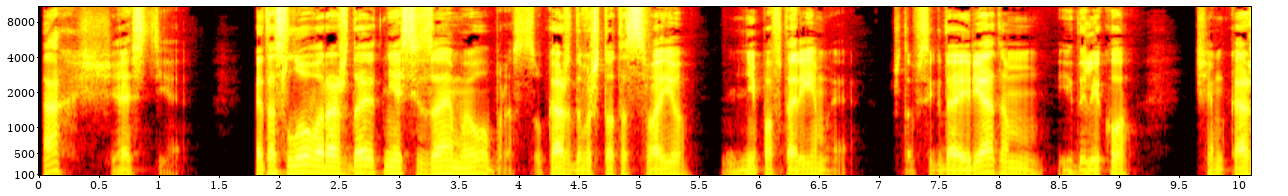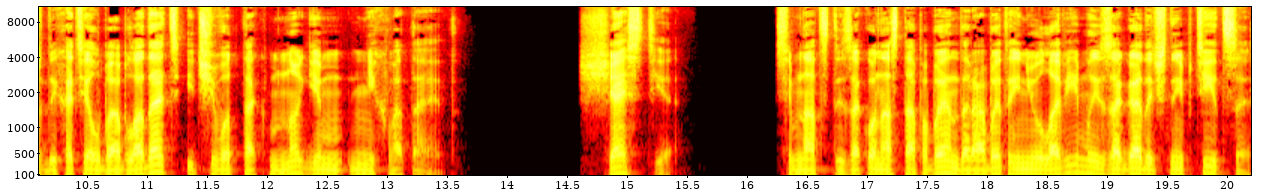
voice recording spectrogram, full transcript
Ах, счастье. Это слово рождает неосязаемый образ. У каждого что-то свое, неповторимое, что всегда и рядом, и далеко, чем каждый хотел бы обладать и чего так многим не хватает. Счастье. Семнадцатый закон Остапа Бендера об этой неуловимой загадочной птице,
